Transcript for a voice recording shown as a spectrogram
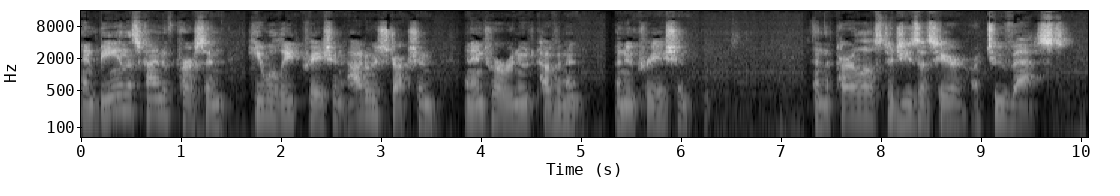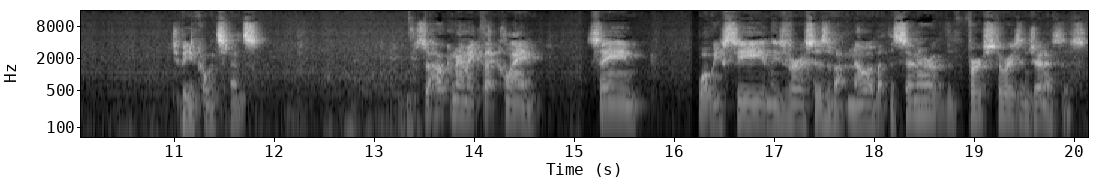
And being this kind of person, he will lead creation out of destruction and into a renewed covenant, a new creation. And the parallels to Jesus here are too vast to be a coincidence. So, how can I make that claim? Saying what we see in these verses about Noah, about the center of the first stories in Genesis,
